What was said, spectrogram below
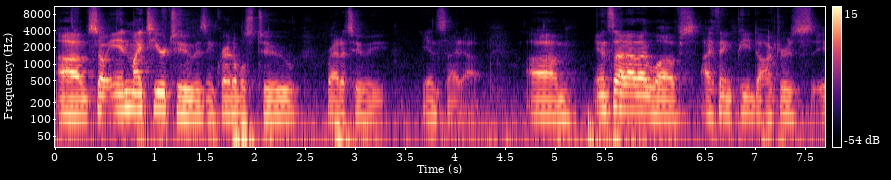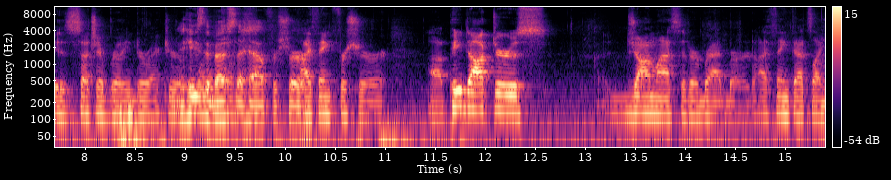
Um, so in my tier two is Incredibles two, Ratatouille, Inside Out. Um, Inside Out I loved. I think Pete Doctors is such a brilliant director. he's the best they have for sure I think for sure. Uh, Pete Doctors, John Lasseter, Brad Bird. I think that's like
